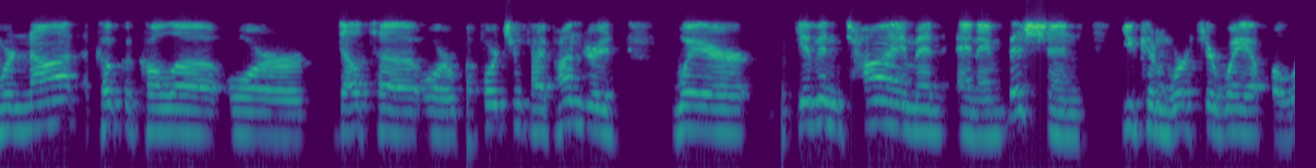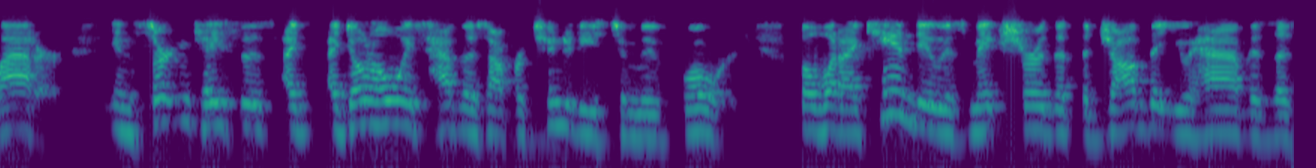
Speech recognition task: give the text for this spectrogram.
We're not Coca Cola or Delta or Fortune 500 where given time and, and ambition, you can work your way up a ladder. In certain cases, I, I don't always have those opportunities to move forward. But what I can do is make sure that the job that you have is as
